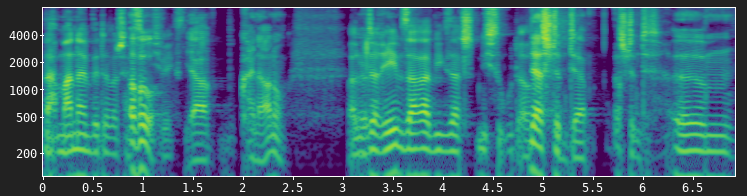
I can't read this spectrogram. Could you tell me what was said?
Nach Mannheim wird er wahrscheinlich Achso, nicht wechseln. ja, keine Ahnung. Weil unter Rehm sah er, wie gesagt, nicht so gut aus. Das stimmt, ja, das stimmt. Ähm,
